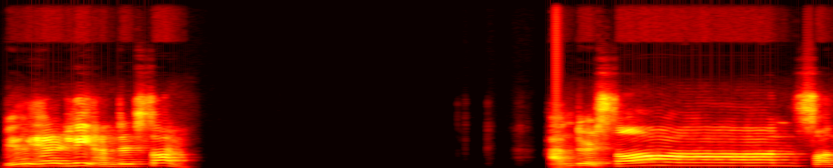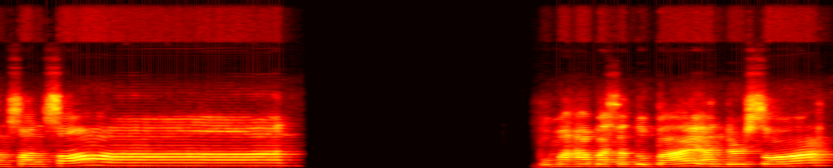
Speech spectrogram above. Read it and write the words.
Very early, Anderson. Anderson! Son, son, son! Bumaha ba sa Dubai, Anderson?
